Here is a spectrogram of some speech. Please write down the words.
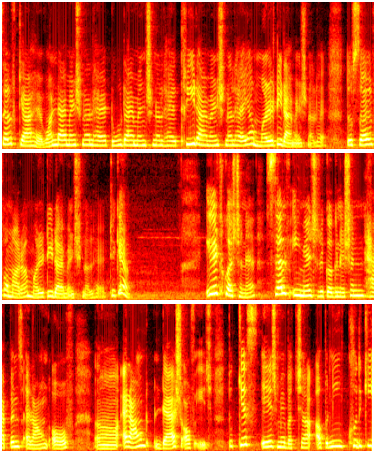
सेल्फ क्या है? वन डायमेंशनल है, टू डायमेंशनल है, थ्री डायमेंशनल है या मल्टी डायमेंशनल है? तो सेल्फ हमारा मल्टी डायमेंशनल है, ठीक है? एट्थ क्वेश्चन है, self image recognition happens around of around dash of age. तो किस एज में बच्चा अपनी खुद की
